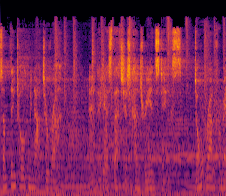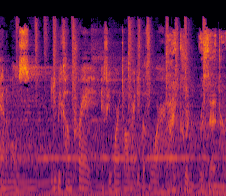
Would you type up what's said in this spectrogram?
Something told me not to run, and I guess that's just country instincts. Don't run from animals. You become prey if you weren't already before. I couldn't resent her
